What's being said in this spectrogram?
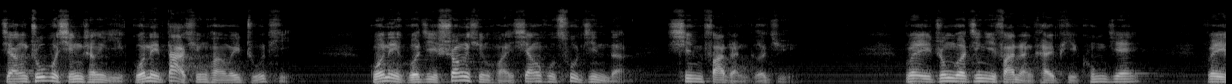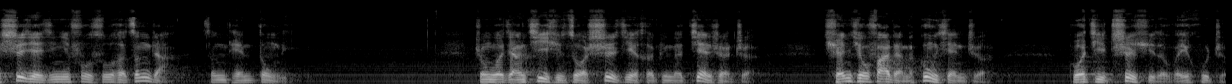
将逐步形成以国内大循环为主体，国内国际双循环相互促进的新发展格局，为中国经济发展开辟空间，为世界经济复苏和增长。增添动力。中国将继续做世界和平的建设者、全球发展的贡献者、国际秩序的维护者。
